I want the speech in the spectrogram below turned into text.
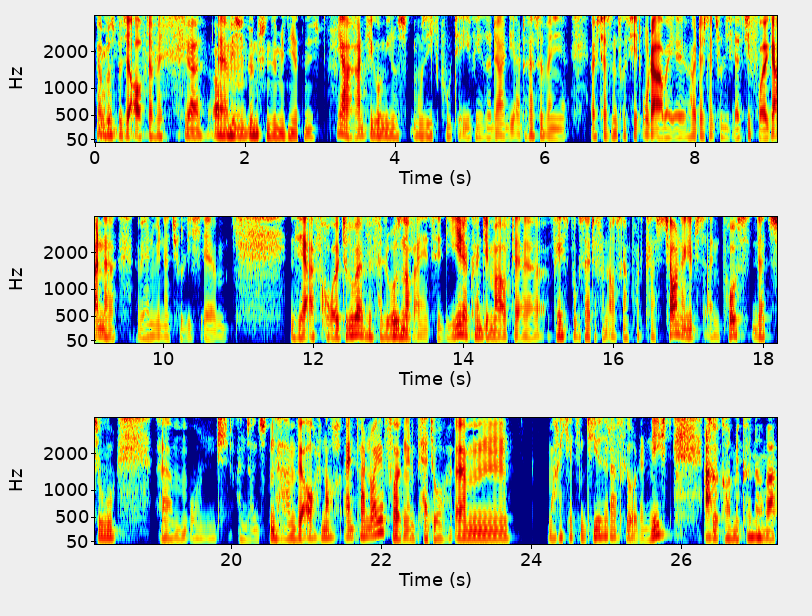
hör bloß bitte auf damit. Ja, auch Ähm, nicht, wünschen Sie mich jetzt nicht. Ja, randfigur-musik.de wäre da die Adresse, wenn ihr euch das interessiert. Oder aber ihr hört euch natürlich erst die Folge an. Da wären wir natürlich ähm, sehr erfreut drüber. Wir verlosen auch eine CD. Da könnt ihr mal auf der äh, Facebook-Seite von Ausgang Podcast schauen. Da gibt es einen Post dazu. Ähm, und ansonsten haben wir auch noch ein paar neue Folgen im Petto. Ähm, Mache ich jetzt einen Teaser dafür oder nicht? Ach So, komm, wir können noch mal.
